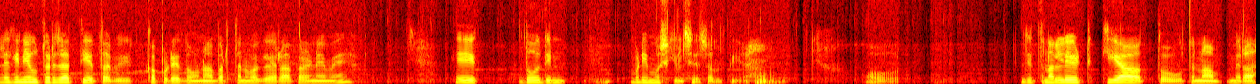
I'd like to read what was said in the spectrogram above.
लेकिन ये उतर जाती है तभी कपड़े धोना, बर्तन वगैरह करने में एक दो दिन बड़ी मुश्किल से चलती है। जितना लेट किया तो उतना मेरा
